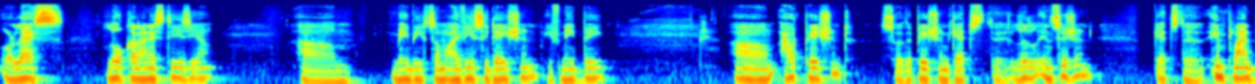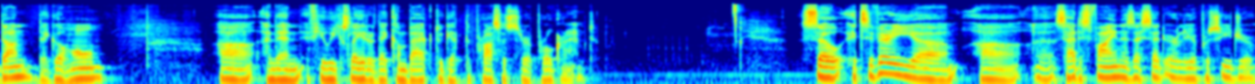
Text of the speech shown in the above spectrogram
or less. Local anesthesia, um, maybe some IV sedation if need be. Um, outpatient, so the patient gets the little incision, gets the implant done, they go home, uh, and then a few weeks later they come back to get the processor programmed. So it's a very uh, uh, uh, satisfying, as I said earlier, procedure.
